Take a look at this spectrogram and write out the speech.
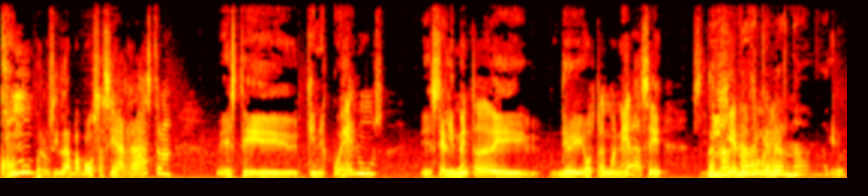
¿Cómo? Pero si la babosa se arrastra, este, tiene cuernos, eh, se alimenta de, de otras maneras, se, digiere de otra manera. nada, nada que ver.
